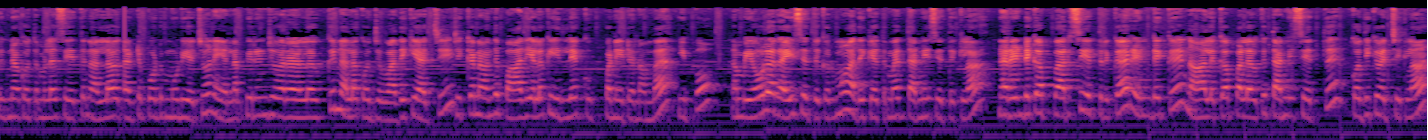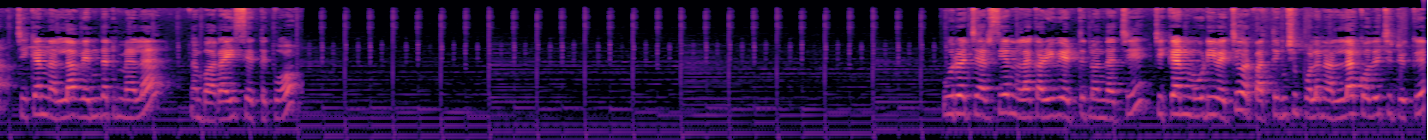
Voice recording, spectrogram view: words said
புதினா கொத்தமல்லி சேர்த்து நல்லா தட்டு போட்டு மூடி வச்சோம். எண்ணெய் பிரிஞ்சு வர அளவுக்கு நல்லா கொஞ்சம் வதக்கியாச்சு. சிக்கனை வந்து பாதி அளவுக்கு இதுலேயே குக் பண்ணிட்டோம் நம்ம. இப்போ நம்ம எவ்வளோ ரைஸ் எடுத்துக்கிறோமோ அதுக்கேற்ற மாதிரி தண்ணி சேர்த்துக்கலாம். நான் ரெண்டு கப் அரிசி எடுத்துருக்கேன். ரெண்டுக்கு நாலு கப் அளவுக்கு தண்ணி சேர்த்து கொதிக்க வச்சுக்கலாம். சிக்கன் நல்லா வெந்துட்டு மேலே நம்ம ரைஸ் சேர்த்துக்குவோம். ஊற வச்ச அரிசியை நல்லா கழுவி எடுத்துட்டு வந்தாச்சு. சிக்கன் மூடி வச்சு ஒரு பத்து நிமிஷம் போல நல்லா கொதிச்சுட்டு இருக்கு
